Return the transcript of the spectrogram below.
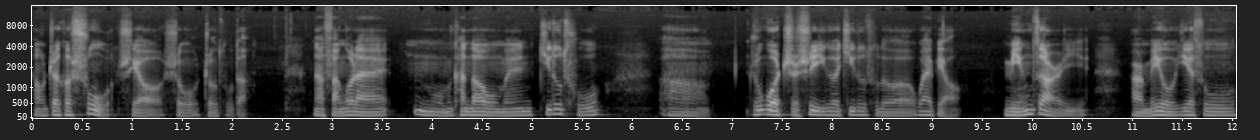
然后这棵树是要受咒诅的。那反过来，嗯，我们看到我们基督徒啊，如果只是一个基督徒的外表、名字而已，而没有耶稣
